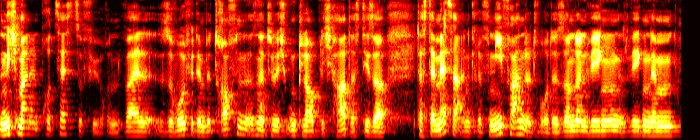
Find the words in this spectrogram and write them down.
nicht mal einen Prozess zu führen, weil sowohl für den Betroffenen ist es natürlich unglaublich hart, dass dieser, dass der Messerangriff nie verhandelt wurde, sondern wegen, wegen einem,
